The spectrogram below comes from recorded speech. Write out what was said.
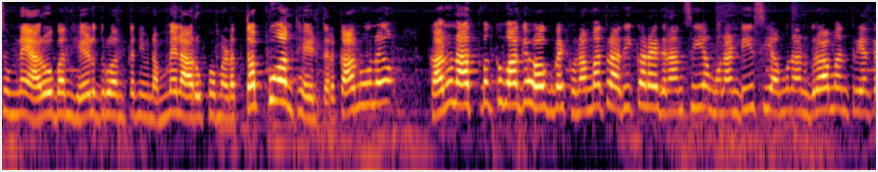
ಸುಮ್ಮನೆ ಯಾರೋ ಬಂದು ಹೇಳಿದ್ರು ಅಂತ ನೀವು ನಮ್ಮ ಮೇಲೆ ಆರೋಪ ಮಾಡೋದು ತಪ್ಪು ಅಂತ ಹೇಳ್ತಾರೆ. ಕಾನೂನು, ಕಾನೂನಾತ್ಮಕವಾಗಿ ಹೋಗ್ಬೇಕು. ನಮ್ಮ ಹತ್ರ ಅಧಿಕಾರ ಇದೆ. ನಾನು ಸಿ ಎಂ ನಾನು ಡಿ ಸಿ ಎಂ ನಾನು ಗೃಹ ಮಂತ್ರಿ ಅಂತ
